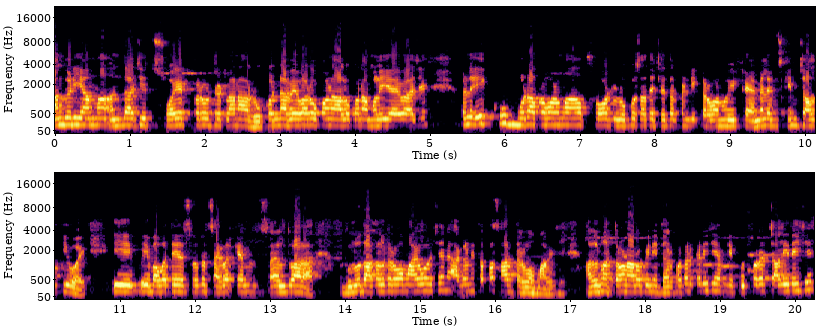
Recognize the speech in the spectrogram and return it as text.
આંગડિયામાં અંદાજિત સો એક કરોડ જેટલાના રોકડના વ્યવહારો પણ આ લોકોના મળી આવ્યા છે. એટલે એક ખૂબ મોટા પ્રમાણમાં ફ્રોડ લોકો સાથે છેતરપિંડી કરવાનું એક એમએલએમ સ્કીમ ચાલતી હોય, એ એ બાબતે સુરત સાયબર ક્રાઇમ સેલ દ્વારા ગુનો દાખલ કરવામાં આવ્યો છે અને આગળની તપાસ હાથ ધરવામાં આવી છે. હાલમાં ત્રણ આરોપીની ધરપકડ કરી છે એમની પૂછપરછ ચાલી રહી છે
